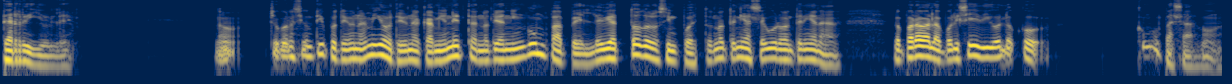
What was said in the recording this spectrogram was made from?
terrible. ¿no? Yo conocí a un tipo, tenía un amigo, tenía una camioneta, no tenía ningún papel, debía todos los impuestos, no tenía seguro, no tenía nada. Lo paraba la policía y digo, loco, ¿cómo pasás vos?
